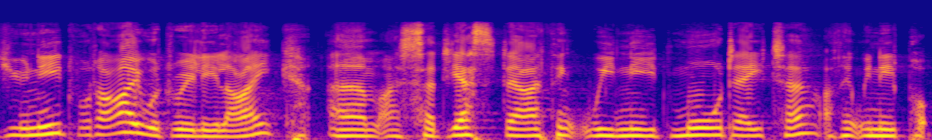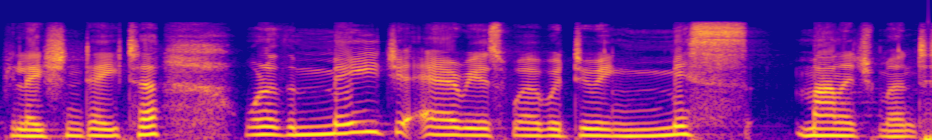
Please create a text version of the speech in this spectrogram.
you need? What I would really like, um, I said yesterday, I think we need more data. I think we need population data. One of the major areas where we're doing mis management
